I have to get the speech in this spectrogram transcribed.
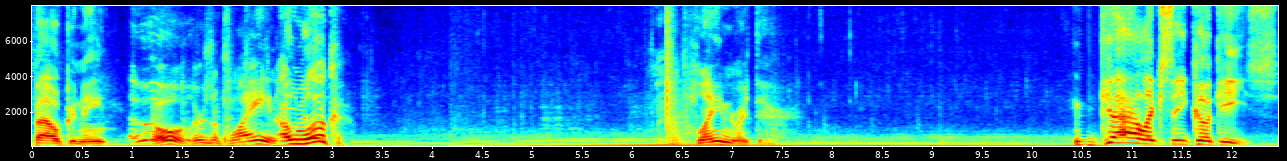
balcony. Oh, there's a plane. Oh, look. There's a plane right there. Galaxy Cookies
